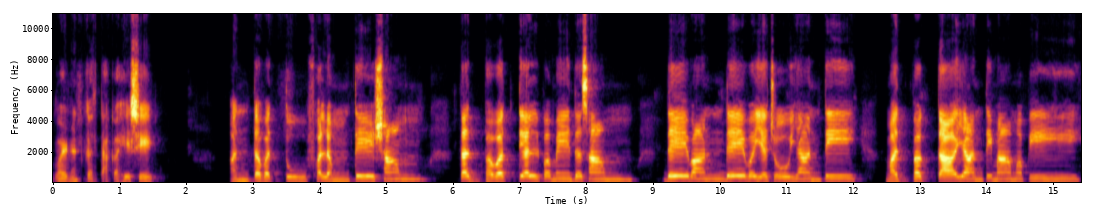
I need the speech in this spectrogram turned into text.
વર્ણન કરતા કહે છે. અંતવત્તુ ફલમ તેષામ, તદ્ભવત્યલ્પમેધસામ, દેવાન દેવયજો યાંતિ મદભક્તા યાંતિ મામપી.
